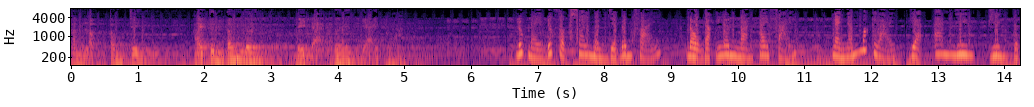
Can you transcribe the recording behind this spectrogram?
thanh lọc tâm trí, hãy tinh tấn lên để đạt tới giải thoát. Lúc này Đức Phật xoay mình về bên phải, đầu đặt lên bàn tay phải. Ngài nhắm mắt lại và an nhiên viên tịch.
